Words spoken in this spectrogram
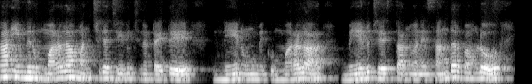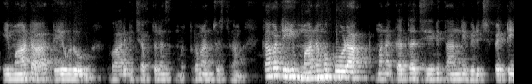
కానీ మీరు మరలా మంచిగా జీవించినట్టయితే నేను మీకు మరలా మేలు చేస్తాను అనే సందర్భంలో ఈ మాట దేవుడు వారికి చెప్తున్న మనం చూస్తున్నాం. కాబట్టి మనము కూడా మన గత జీవితాన్ని విడిచిపెట్టి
